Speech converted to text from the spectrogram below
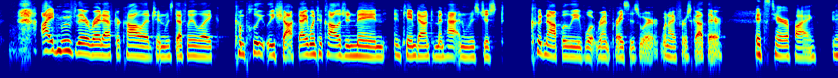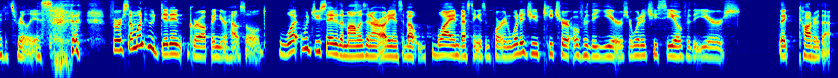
I'd moved there right after college and was definitely like completely shocked. I went to college in Maine and came down to Manhattan was just could not believe what rent prices were when I first got there. it's terrifying. It it's really is. For someone who didn't grow up in your household, what would you say to the mamas in our audience about why investing is important? What did you teach her over the years or what did she see over the years that taught her that?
